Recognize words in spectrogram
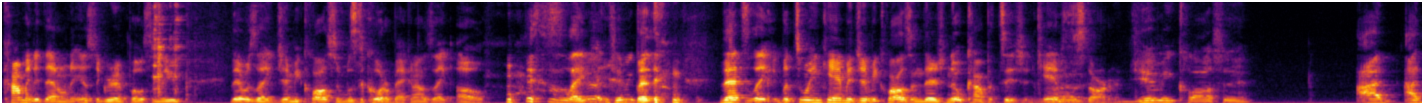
commented that on the Instagram post, and they, there was like Jimmy Clausen was the quarterback, and I was like, oh, this is like, Yeah, Jimmy- but that's like between Cam and Jimmy Clausen, there's no competition. Cam's the starter. Jimmy Clausen. I, I,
